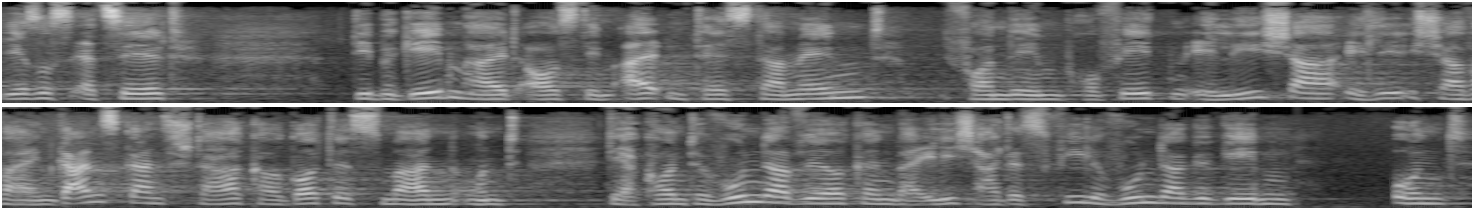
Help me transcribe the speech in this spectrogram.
Jesus erzählt die Begebenheit aus dem Alten Testament von dem Propheten Elisha. Elisha war ein ganz, ganz starker Gottesmann und der konnte Wunder wirken. Bei Elisha hat es viele Wunder gegeben. Und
